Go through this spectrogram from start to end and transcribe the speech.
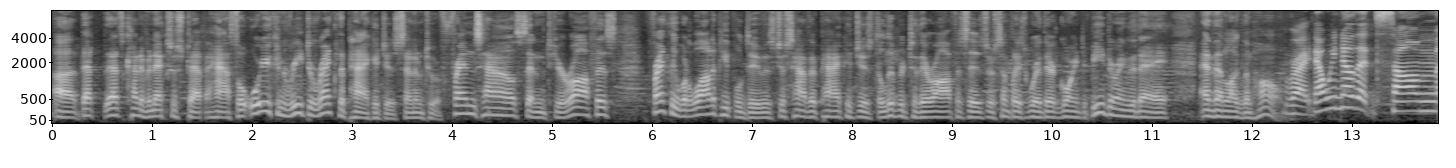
Uh, that, that's kind of an extra step, a hassle. Or you can redirect the packages, send them to a friend's house, send them to your office. Frankly, what a lot of people do is just have their packages delivered to their offices or someplace where they're going to be during the day and then lug them home. Right. Now, we know that some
